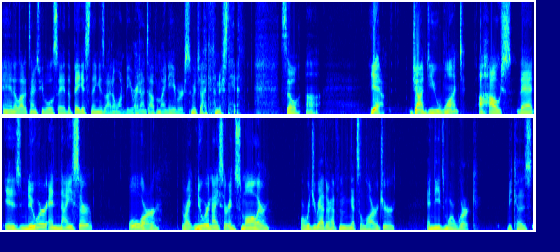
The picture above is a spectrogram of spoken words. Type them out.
and a lot of times people will say the biggest thing is I don't want to be right on top of my neighbors, which I can understand. so, uh, yeah, John, do you want a house that is newer and nicer or right newer nicer and smaller? Or would you rather have something that's larger and needs more work? Because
